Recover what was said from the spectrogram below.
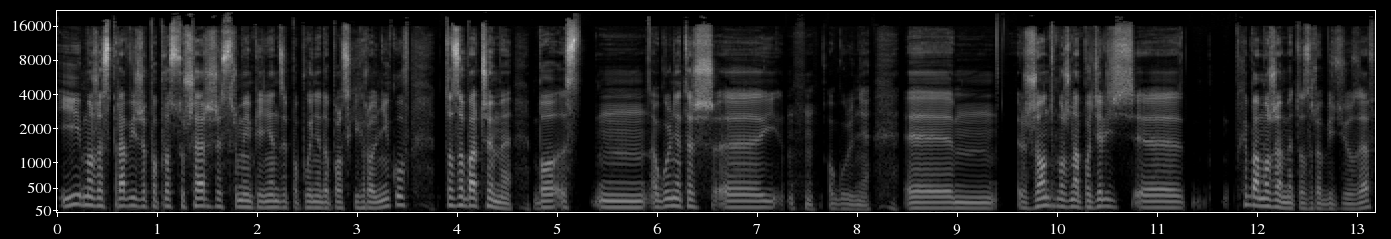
i może sprawić, że po prostu szerszy strumień pieniędzy popłynie do polskich rolników. To zobaczymy, bo ym, ogólnie też. Y, ogólnie. Rząd można podzielić. Y, chyba możemy to zrobić, Józef,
